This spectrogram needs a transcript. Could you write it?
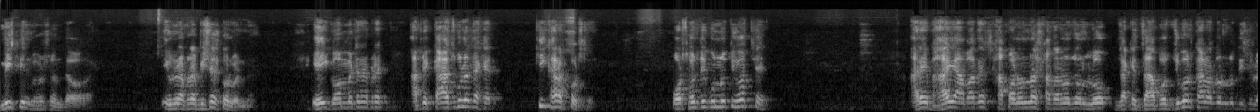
মিস ইনফরমেশন দেওয়া হয়। এগুলো আপনারা বিশ্বাস করবেন না। এই গভর্নমেন্টের আপনি আপনি কাজগুলো দেখেন, কি খারাপ করছে? অর্থনৈতিক উন্নতি হচ্ছে? আরে ভাই, আমাদের ছাপান্ন না সাতান্ন জন লোক যাকে যাবজ্জীবন কারাদণ্ড দিয়েছিল,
